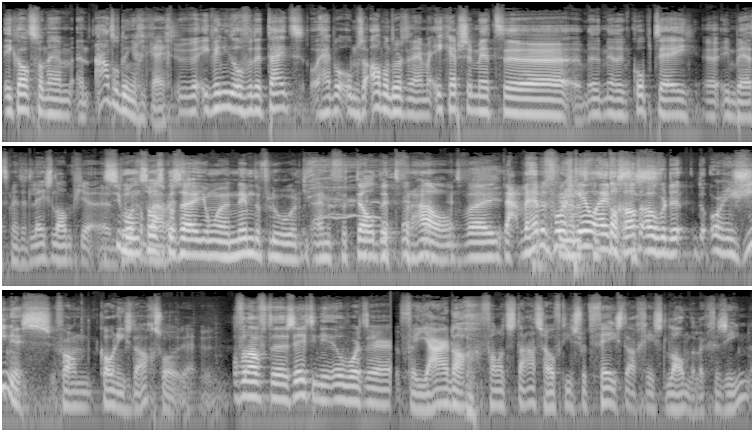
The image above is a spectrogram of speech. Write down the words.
Ik had van hem een aantal dingen gekregen. Ik weet niet of we de tijd hebben om ze allemaal door te nemen. Maar ik heb ze met, eh, met, met een kop thee eh, in bed, met het leeslampje. eh, Simon, zoals ik al zei, jongen, neem de vloer en vertel dit verhaal. Want wij... Nou, we hebben het vorige keer al even gehad over de, de origines van Koningsdag. Zo, vanaf de 17e eeuw wordt er verjaardag van het staatshoofd, die een soort feestdag is, landelijk gezien.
